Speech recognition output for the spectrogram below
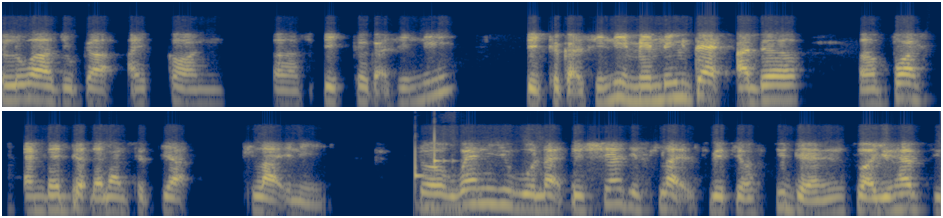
keluar juga icon uh, speaker kat sini, speaker kat sini, meaning that ada uh, voice embedded dalam setiap slide ni. So when you would like to share the slides with your students, what you have to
